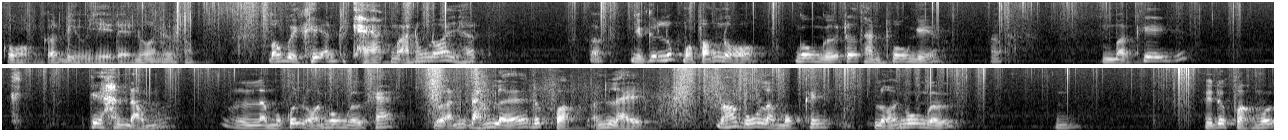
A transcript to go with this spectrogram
còn có điều gì để nói nữa không? Bởi vì khi anh khạc mà anh không nói gì hết. Ờ, những cái lúc mà phẫn nộ, ngôn ngữ trở thành vô nghĩa. Ờ, mà cái cái hành động là một cái loại ngôn ngữ khác. Rồi anh đảnh lễ đức phật anh lệ. Đó cũng là một cái loại ngôn ngữ. Thì đức phật mới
